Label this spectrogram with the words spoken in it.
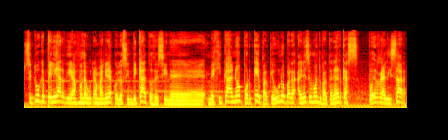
se tuvo que pelear, digamos, de alguna manera con los sindicatos de cine mexicano. ¿Por qué? Porque uno para, en ese momento, para tener que poder realizar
